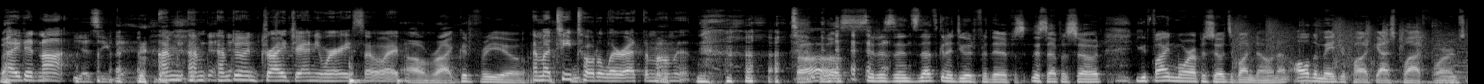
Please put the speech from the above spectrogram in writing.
I did not. Yes, you did. I'm I'm I'm doing dry January, so I All right, good for you. I'm a teetotaler at the moment. Well, citizens, that's going to do it for this, this episode. You can find more episodes of Unknown on all the major podcast platforms,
